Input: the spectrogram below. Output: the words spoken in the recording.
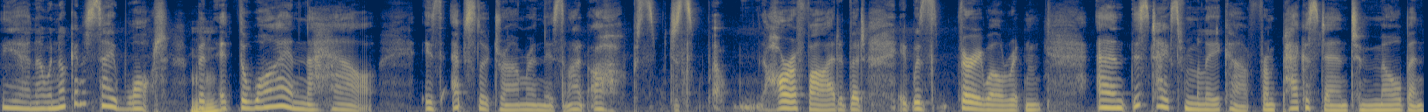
Yeah, no, we're not going to say what, but Mm-hmm. it, the why and the how is absolute drama in this. And I oh, was just horrified, but it was very well written. And this takes from Malika from Pakistan to Melbourne.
